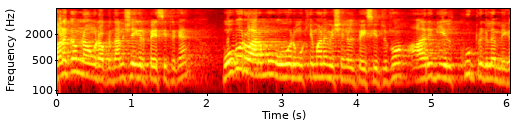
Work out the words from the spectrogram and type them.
வணக்கம் நான் உங்கள் டாக்டர் தனசேகர் பேசிகிட்டு இருக்கேன். ஒவ்வொரு வாரமும் ஒவ்வொரு முக்கியமான விஷயங்கள் பேசிகிட்டு இருக்கோம். அறிவியல் கூற்றுகளை மிக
